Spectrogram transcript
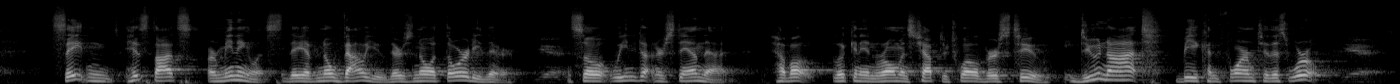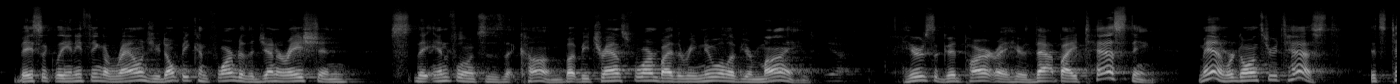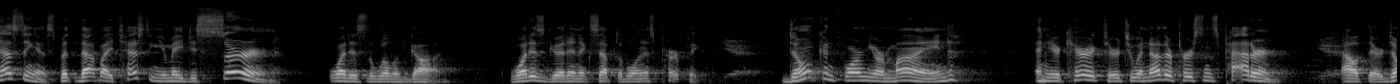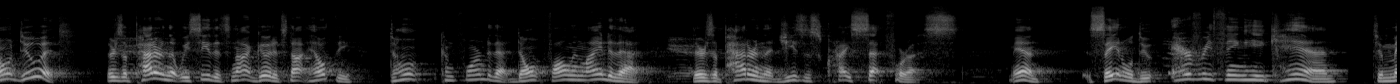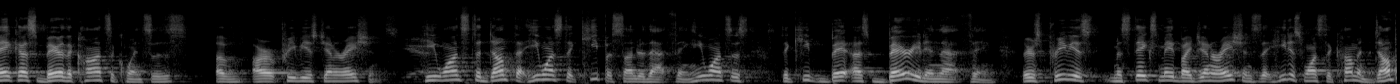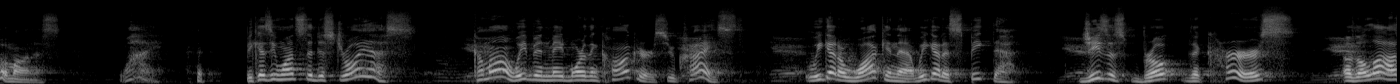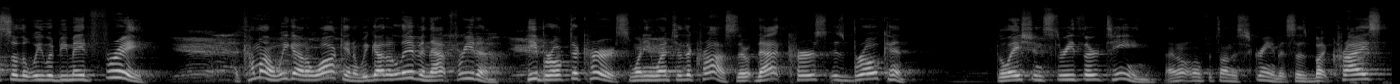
Satan, his thoughts are meaningless, they have no value, there's no authority there. Yeah. So we need to understand that. How about looking in Romans chapter 12, verse 2? Do not be conformed to this world. Yes. Basically, anything around you, don't be conformed to the generation, the influences that come, but be transformed by the renewal of your mind Yes. Here's the good part right here that by testing, man, we're going through tests. It's testing us, but that by testing you may discern what is the will of God, what is good and acceptable and is perfect. Yes. Don't conform your mind and your character to another person's pattern out there. Don't do it. There's a pattern that we see that's not good, it's not healthy. Don't conform to that. Don't fall in line to that. There's a pattern that Jesus Christ set for us. Man, Satan will do everything he can to make us bear the consequences of our previous generations. Yeah. He wants to dump that. He wants to keep us under that thing. He wants us to keep ba- us buried in that thing. There's previous mistakes made by generations that he just wants to come and dump them on us. Why? because he wants to destroy us. Yeah. Come on, we've been made more than conquerors through Christ. Yeah. We got to walk in that. We got to speak that. Jesus broke the curse of the law so that we would be made free. Come on, we got to walk in it. We got to live in that freedom. He broke the curse when he went to the cross. That curse is broken. Galatians 3:13. I don't know if it's on the screen, but it says, "But Christ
